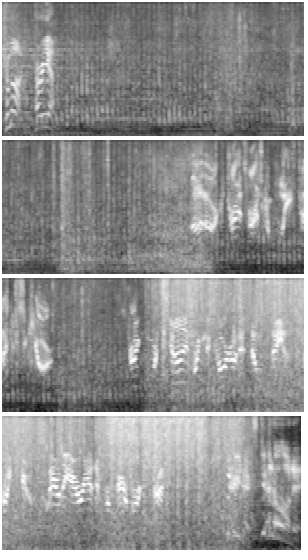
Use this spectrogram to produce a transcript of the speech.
Come on, hurry up! Monarch, transfer is complete. Package secure. Strike Force Sky, bring the cargo to Zone Zeta. Strike 2, clear the area and prepare for extraction. Phoenix, get on it!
